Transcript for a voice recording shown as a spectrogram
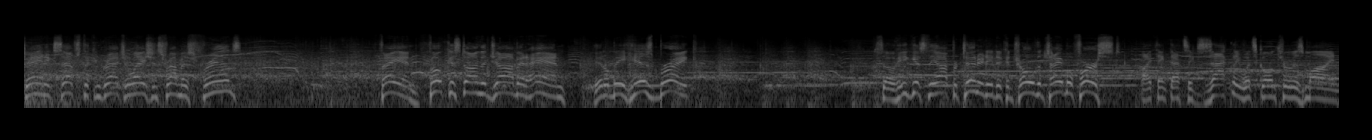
Shane accepts the congratulations from his friends. Feijen focused on the job at hand. It'll be his break. So he gets the opportunity to control the table first. I think that's exactly what's going through his mind.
